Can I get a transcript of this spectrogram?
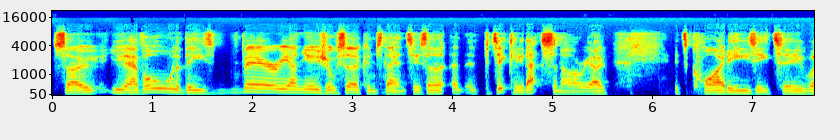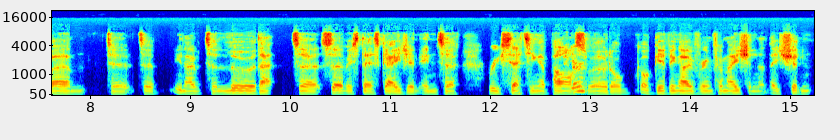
So you have all of these very unusual circumstances, and, and particularly that scenario, it's quite easy to um, to to you know to lure that uh, service desk agent into resetting a password sure. or, or giving over information that they shouldn't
